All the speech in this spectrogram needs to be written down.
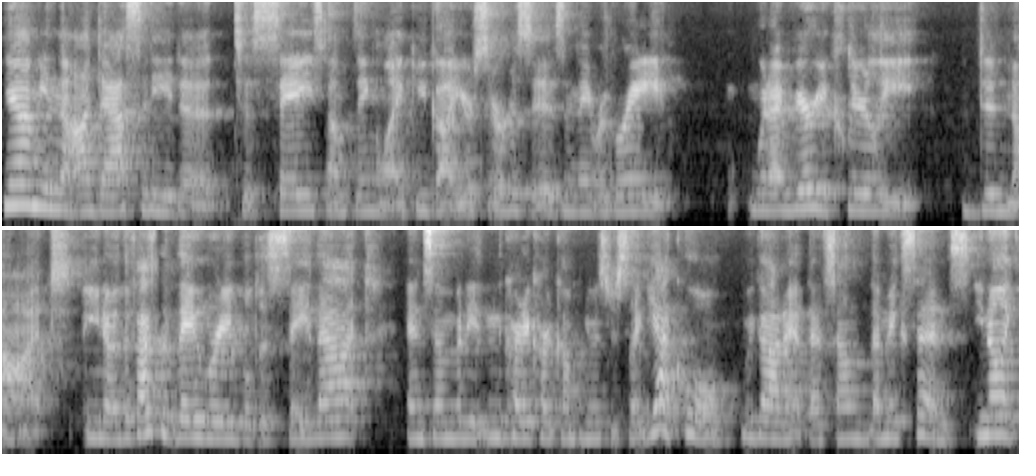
Yeah, I mean the audacity to to say something like you got your services and they were great when I very clearly did not. You know, the fact that they were able to say that and somebody in the credit card company was just like, "Yeah, cool, we got it. That sounds that makes sense." You know, like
